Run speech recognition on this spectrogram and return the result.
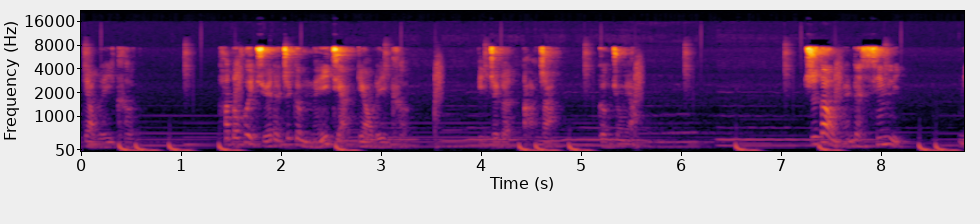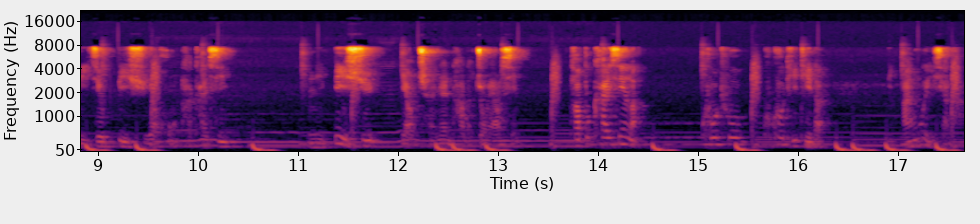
掉了一颗，她都会觉得这个美甲掉了一颗比这个打仗更重要。知道人的心理，你就必须要哄她开心，你必须要承认她的重要性。她不开心了，哭哭哭哭啼啼的，你安慰一下她，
